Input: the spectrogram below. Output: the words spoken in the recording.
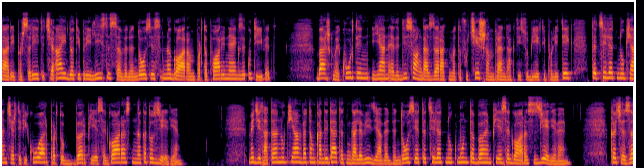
ka ripërsëritur që ai do t'i prijë listës së Vetëvendosjes në garën për të parin e ekzekutivit. Bashkë me Kurtin, janë edhe disa nga zërat më të fuqishëm brenda këtij subjekti politik, të cilët nuk janë certifikuar për t'u bërë pjesë e garës në këto zgjedhje. Megjithatë, nuk janë vetëm kandidatët nga Lëvizja Vetëvendosje të cilët nuk mund të bëhen pjesë e garës së zgjedhjeve, KQZ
